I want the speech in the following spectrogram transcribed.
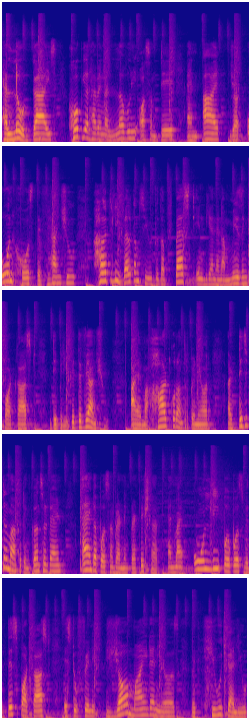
Hello, guys. Hope you're having a lovely, awesome day. And I, your own host Divyanshu, heartily welcomes you to the best Indian and amazing podcast, Debrief with Divyanshu. I am a hardcore entrepreneur, a digital marketing consultant, and a personal branding practitioner. And my only purpose with this podcast is to fill your mind and ears with huge value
